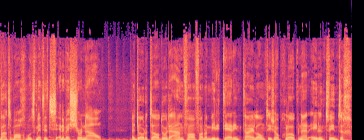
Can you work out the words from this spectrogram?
Wouter met het NWS Journaal. Het dodental door de aanval van een militair in Thailand is opgelopen naar 21.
